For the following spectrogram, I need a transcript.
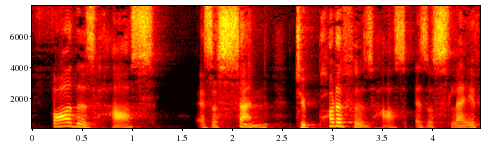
father's house as a son to Potiphar's house as a slave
